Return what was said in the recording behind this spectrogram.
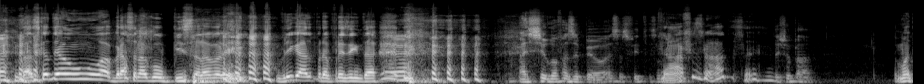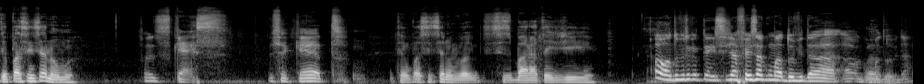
Quase que eu dei um abraço na golpista lá. Falei, obrigado por apresentar. Mas você chegou a fazer BO, essas fitas? assim? Não, fiz nada. Sério. Deixa eu pra lá. Não tenho paciência não, mano. Falei, esquece. Deixa quieto. Não tenho paciência não. mano. Esses baratos aí de... Ó, uma dúvida que eu tenho. Você já fez alguma dúvida. Alguma Boa dúvida?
